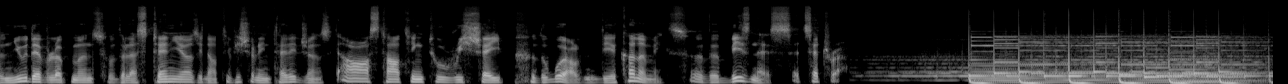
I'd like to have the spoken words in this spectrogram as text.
the new developments of the last 10 years in artificial intelligence are starting to reshape the world, the economics, the business, etc.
